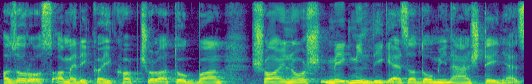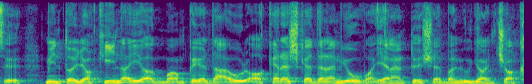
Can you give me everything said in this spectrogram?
az orosz-amerikai kapcsolatokban sajnos még mindig ez a domináns tényező. Mint hogy a kínaiakban például a kereskedelem jóval jelentősebb, ami ugyancsak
